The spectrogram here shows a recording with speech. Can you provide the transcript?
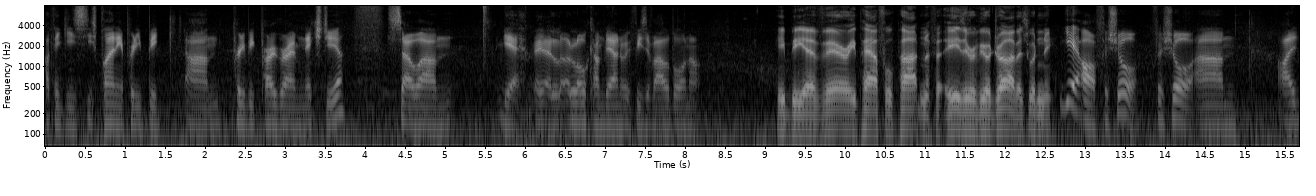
I think he's he's planning a pretty big um, pretty big program next year. So um, yeah, it'll, it'll all come down to if he's available or not. He'd be a very powerful partner for either of your drivers, wouldn't he? Yeah, oh, for sure, for sure. Um, I,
